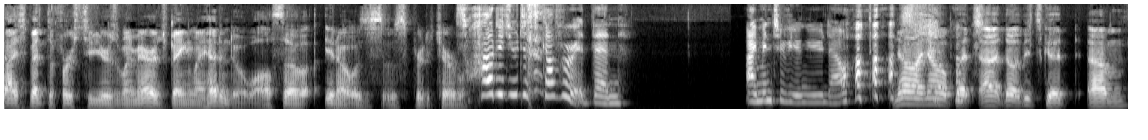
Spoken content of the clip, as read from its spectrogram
I spent the first two years of my marriage banging my head into a wall, so you know it was it was pretty terrible. So how did you discover it then? I'm interviewing you now. no, I know, but uh, no, it's good. Um,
